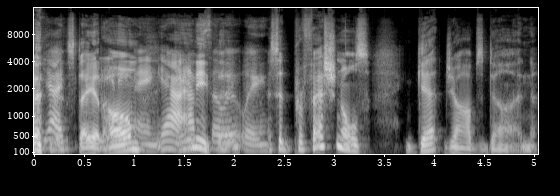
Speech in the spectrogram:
yeah, stay at home, anything. Yeah, anything. absolutely. I said, Professionals get jobs done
